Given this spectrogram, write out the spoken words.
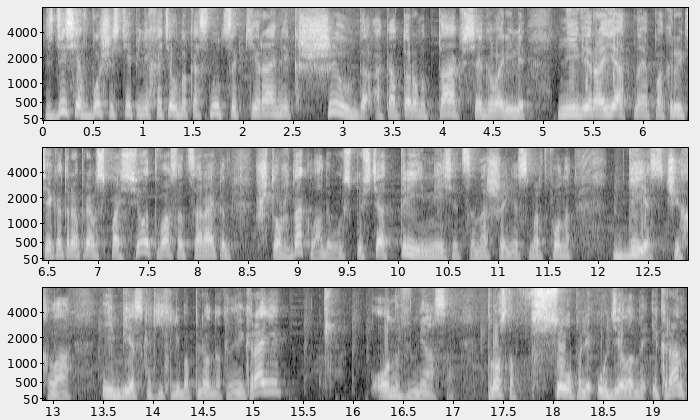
Здесь я в большей степени хотел бы коснуться керамик шилда, о котором так все говорили, невероятное покрытие, которое прям спасет вас от царапин. Что ж, докладываю, спустя три месяца ношения смартфона без чехла и без каких-либо пленок на экране, он в мясо просто в сопли уделанный экран,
